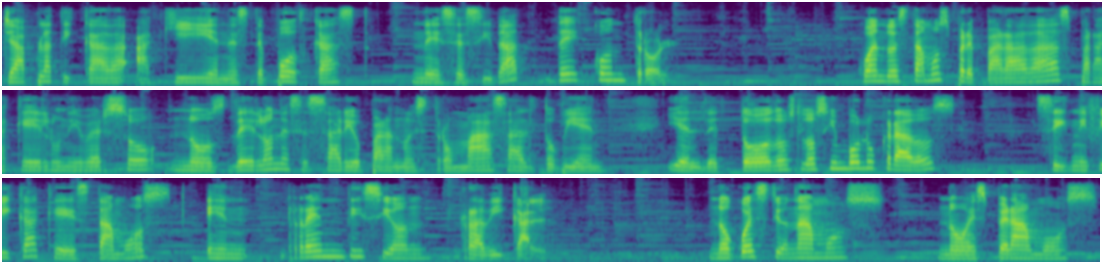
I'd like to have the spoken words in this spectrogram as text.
ya platicada aquí en este podcast necesidad de control. Cuando estamos preparadas para que el universo nos dé lo necesario para nuestro más alto bien y el de todos los involucrados, significa que estamos en rendición radical. No cuestionamos, no esperamos,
